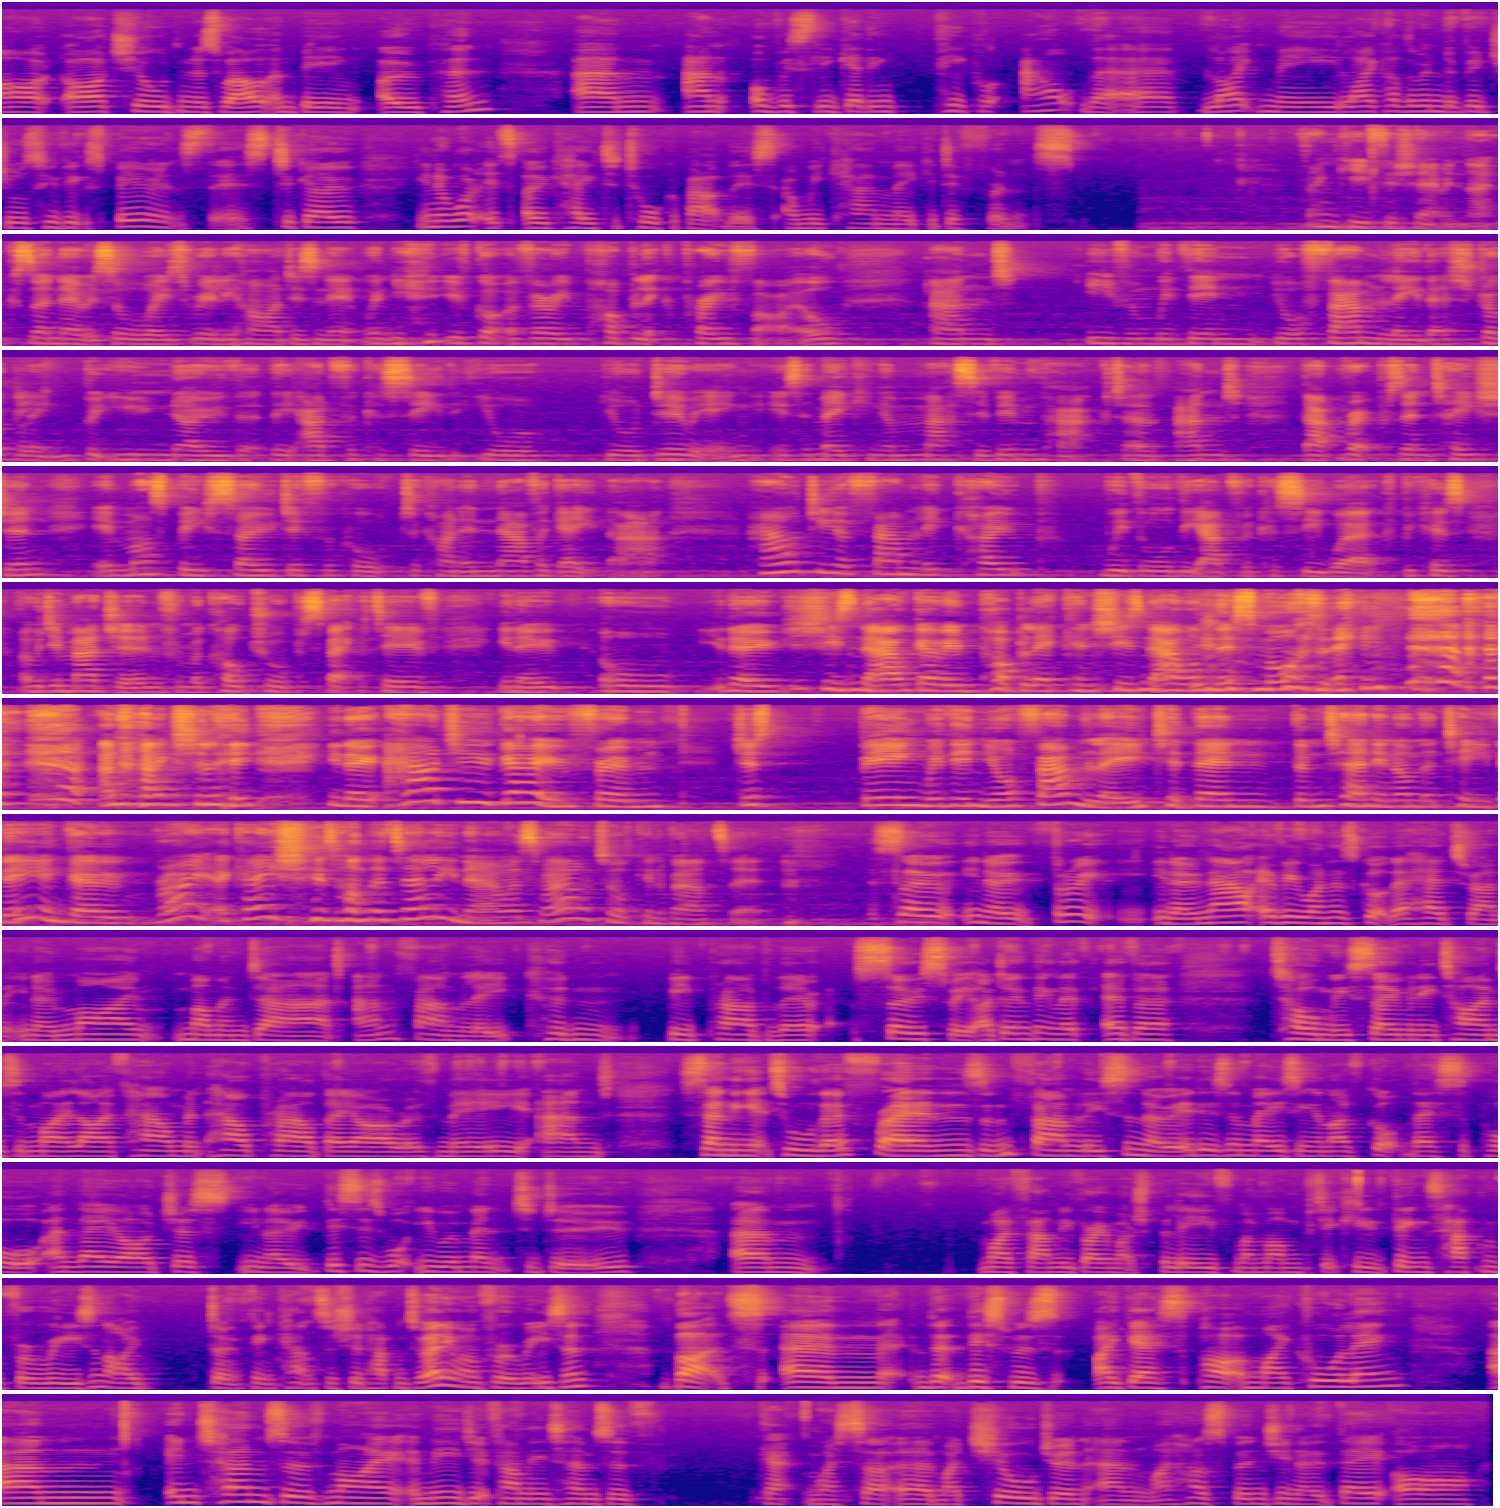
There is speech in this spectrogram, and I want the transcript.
our, our children as well and being open um, and obviously getting people out there like me, like other individuals who've experienced this, to go, you know what, it's okay to talk about this and we can make a difference. Thank you for sharing that because I know it's always really hard, isn't it, when you, you've got a very public profile and even within your family they're struggling, but you know that the advocacy that you're you're doing is making a massive impact and, and that representation. It must be so difficult to kind of navigate that. How do your family cope with all the advocacy work? Because I would imagine, from a cultural perspective, you know, oh, you know, she's now going public and she's now on this morning. and actually, you know, how do you go from just being within your family to then them turning on the TV and go, right, okay, she's on the telly now as well talking about it? So you know three you know now everyone has got their heads around it. You know my mum and dad and family couldn't be proud. They're so sweet. I don't think they've ever told me so many times in my life how how proud they are of me and sending it to all their friends and family. So no it is amazing and i've got their support and they are just you know this is what you were meant to do. Um, my family very much believe my mum particularly things happen for a reason. I don't think cancer should happen to anyone for a reason, but um, that this was, I guess, part of my calling. Um, in terms of my immediate family, in terms of my uh, my children and my husband, you know, they are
